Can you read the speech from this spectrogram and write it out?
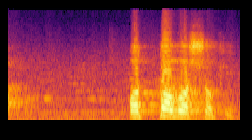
অত্যাবশ্যকী।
